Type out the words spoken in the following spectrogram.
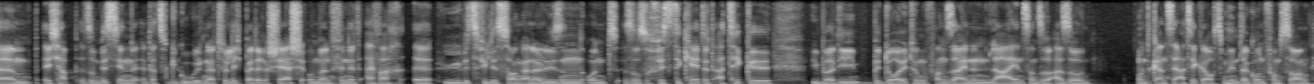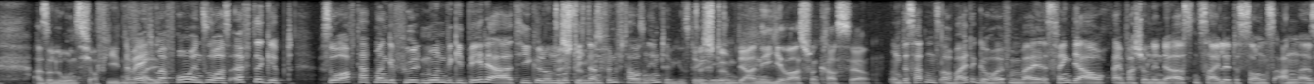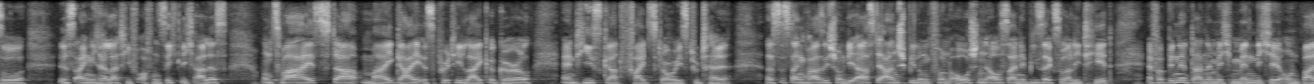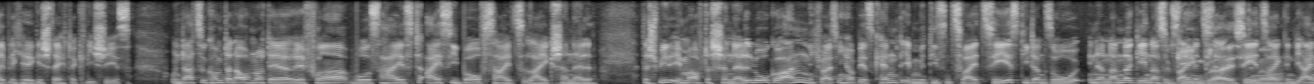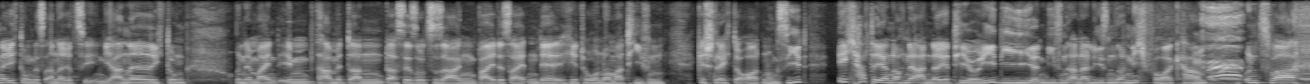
Ähm, ich habe so ein bisschen dazu gegoogelt natürlich bei der Recherche und man findet einfach äh, übelst viele Songanalysen und so sophisticated Artikel über die Bedeutung von seinen Lines und so. Also und ganze Artikel auch zum Hintergrund vom Song. Also lohnt sich auf jeden Da wäre Fall. ich mal froh, wenn es sowas öfter gibt. So oft hat man gefühlt nur einen Wikipedia-Artikel und Das muss sich stimmt. dann 5000 Interviews das durchlesen. stimmt. Ja, nee, hier war es schon krass, ja. Und das hat uns auch weitergeholfen, weil es fängt ja auch einfach schon in der ersten Zeile des Songs an. Also ist eigentlich relativ offensichtlich alles. Und zwar heißt es da, My guy is pretty like a girl and he's got fight stories to tell. Das ist dann quasi schon die erste Anspielung von Ocean auf seine Bisexualität. Er verbindet da nämlich männliche und weibliche Geschlechterklischees. Und dazu kommt dann auch noch der Refrain, wo es heißt, I see both sides like Chanel. Das spielt eben auf das Chanel-Logo an. Ich weiß nicht, ob ihr es kennt, eben mit diesen zwei Cs, die dann so ineinander gehen. Also So das eine C genau. zeigt in die eine Richtung, das andere C in die andere Richtung. Und er meint eben damit dann, dass er sozusagen beide Seiten der heteronormativen Geschlechterordnung sieht. Ich hatte ja noch eine andere Theorie, die hier in diesen Analysen noch nicht vorkam. Und zwar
